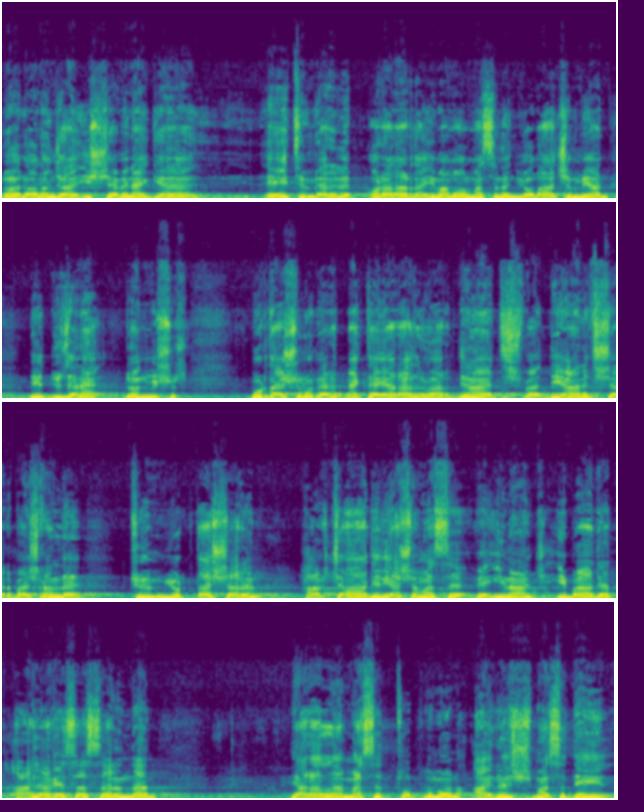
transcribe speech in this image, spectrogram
Öyle olunca işlevine eğitim verilip oralarda imam olmasının yolu açılmayan bir düzene dönmüşüz. Burada şunu belirtmekte yarar var. Diyanet, İş- Diyanet İşleri Başkanlığı tüm yurttaşların hakça adil yaşaması ve inanç, ibadet, ahlak esaslarından yararlanması toplumun ayrışması değil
